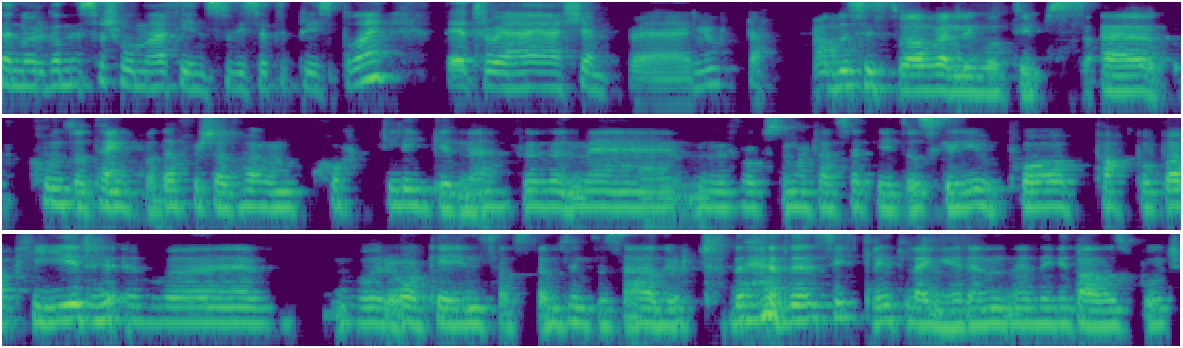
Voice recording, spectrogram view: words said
den organisasjonen her fins, og vi setter pris på deg, det tror jeg er kjempelurt. da. Ja, Det siste var et veldig godt tips. Jeg kom til å tenke på at jeg fortsatt har en kort liggende med, med folk som har tatt seg tid til å skrive på papp og papir hvor, hvor ok innsats de syntes jeg hadde gjort. Det, det sitter litt lenger enn digitale spor.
